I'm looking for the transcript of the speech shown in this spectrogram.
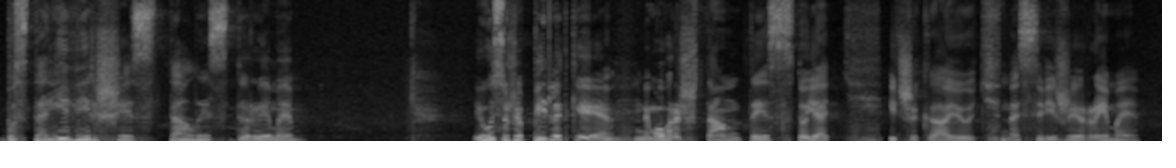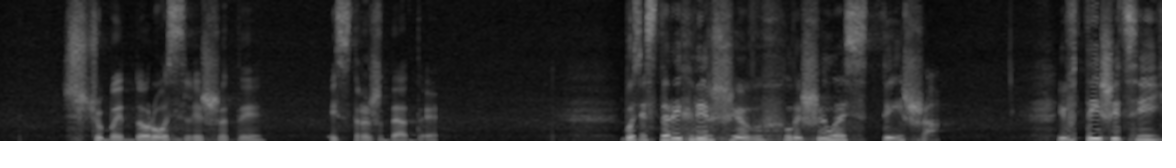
Бо старі вірші стали старими. І ось уже підлітки, немов рештанти, стоять і чекають на свіжі Рими, щоби дорослішати і страждати. Бо зі старих віршів лишилась тиша, і в тиші цій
